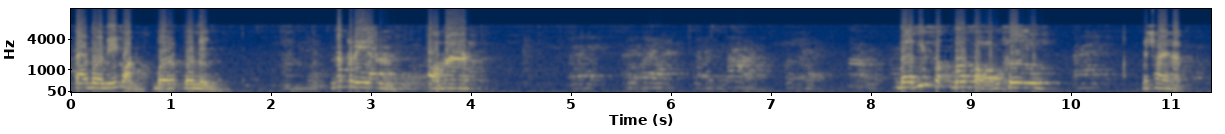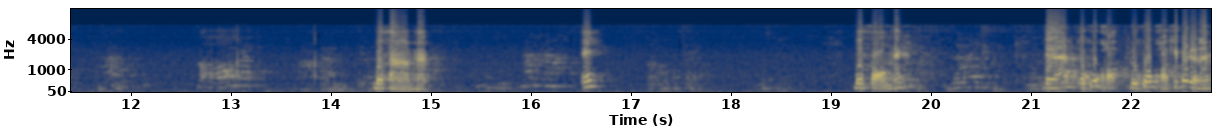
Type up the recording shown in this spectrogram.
แปลเบอร์นี้ก่อน เบอร์เบอร์หนึ่ง นักเรียนต่อมา เบอร์ที่สองเบอร์สองคือ ไม่ใช่ฮะเบอร์สามฮะ เอ๊ะ เบอร์สองไหมเดี๋ยวนะเดี๋ยวครูขอเดี๋ยวครูขอคิดไปเดี๋ยวนะ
